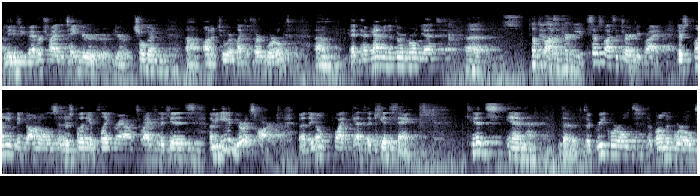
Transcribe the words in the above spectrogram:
I mean, if you've ever tried to take your your children uh, on a tour of like the third world, um, have you had them in the third world yet? Uh, some spots in Turkey. Some spots in Turkey, right. There's plenty of McDonald's and there's plenty of playgrounds, right, for the kids. I mean, even Europe's hard. Uh, they don't quite get the kid thing. Kids in the, the Greek world, the Roman world,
